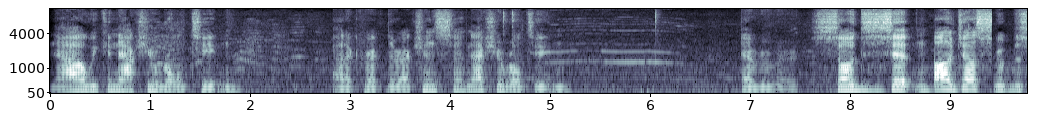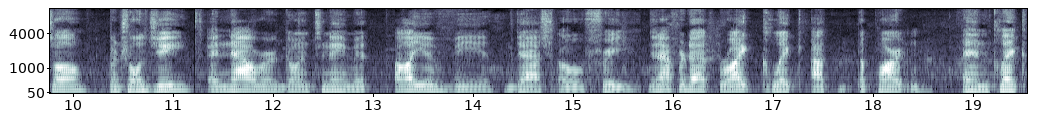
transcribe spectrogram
Now we can actually rotate at the correct directions, and actually rotate everywhere. So this is it. I'll just group this all, Control G, and now we're going to name it IUV-03. Then after that, right click at the part and click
